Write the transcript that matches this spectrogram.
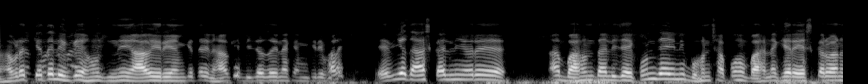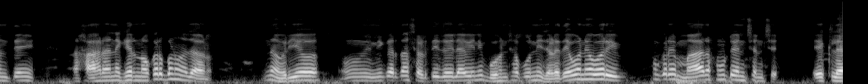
હવડે કેતેલી કે હું નહીં આવી રહી એમ કેતેલી ને હા કે બીજો જોઈ નાખ એમ કરી ભાડે એવી જ આજકાલની અરે આ બાહન તાલી જાય, કોણ જાય એની બોહન છાપો? બહારના ઘેર એસ કરવાનું, તે હારાને ઘેર નોકર બનવા જવાનું. ને હું એની કરતા સડતી જોઈ લાવી ની બોહન છાપો નહીં જડે તેવો ને વરી શું કરે, માર શું ટેન્શન છે. એકલા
